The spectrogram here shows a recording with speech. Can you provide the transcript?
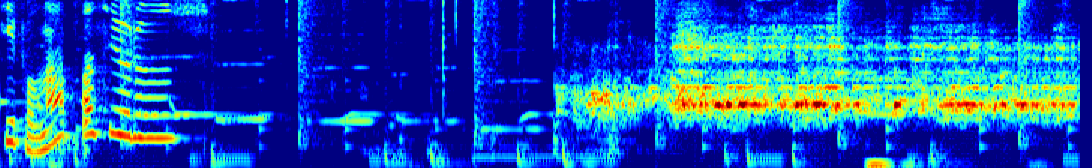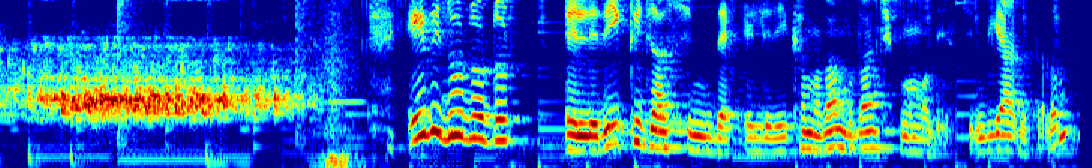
Sifona basıyoruz. Evi dur dur dur. Elleri yıkayacağız şimdi de. Elleri yıkamadan buradan çıkmamalıyız. Şimdi gel bakalım.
